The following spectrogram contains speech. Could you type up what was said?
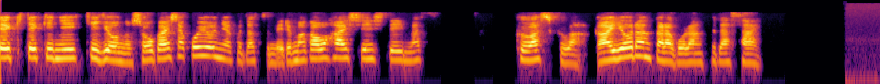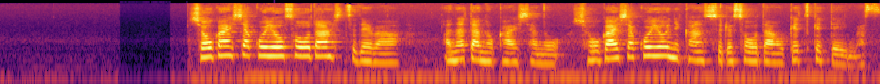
定期的に企業の障害者雇用に役立つメルマガを配信しています。詳しくは概要欄からご覧ください。障害者雇用相談室では、あなたの会社の障害者雇用に関する相談を受け付けています。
